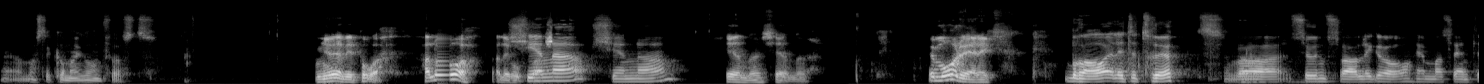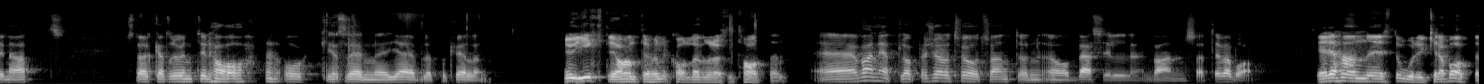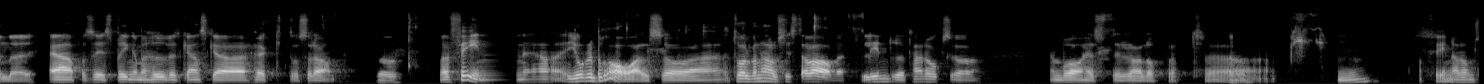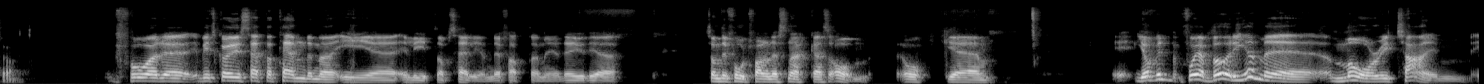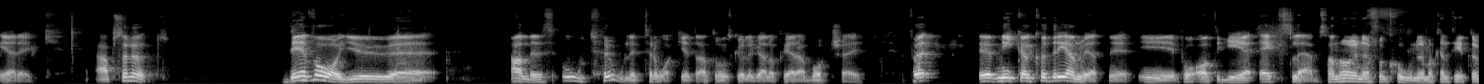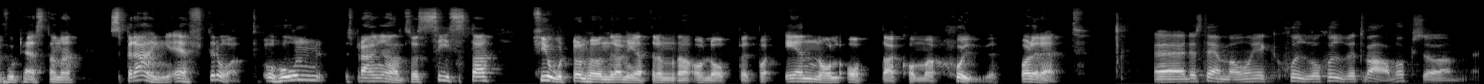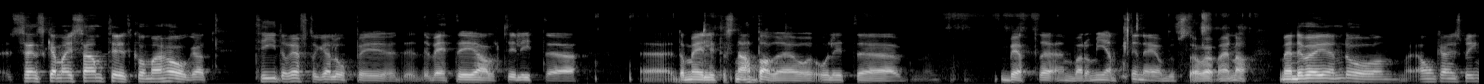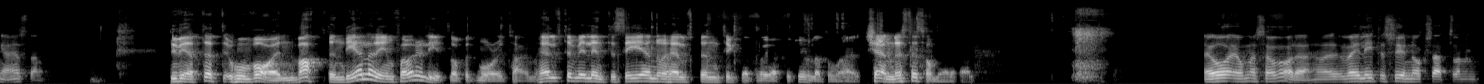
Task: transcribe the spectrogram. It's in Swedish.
Jag måste komma igång först. Nu är vi på. Hallå allihopa! Tjena, tjena. Tjena, tjena. Hur mår du Erik? Bra, jag är lite trött. Var Sundsvall igår, hemma sent i natt. Stökat runt idag och sen Gävle på kvällen. Hur gick det? Jag har inte hunnit kolla några resultat än. Eh, vann ett lopp, jag körde två åt Svante och Basil vann, så det var bra. Är det han eh, storkrabaten där? Ja, precis. Springer med huvudet ganska högt och sådär. Ja. Vad fin. Gjorde det bra alltså. 12,5 sista varvet. Lindrut hade också en bra häst i det där loppet. Ja. Mm. Fina de så. Får, eh, vi ska ju sätta tänderna i eh, Elitloppshelgen, det fattar ni. Det är ju det som det fortfarande snackas om. Och eh, jag vill, får jag börja med Maury Time, Erik? Absolut. Det var ju eh, alldeles otroligt tråkigt att hon skulle galoppera bort sig. För eh, Mikael Kudren vet ni, i, på ATG X-Labs, han har ju den här funktionen man kan titta hur fort hästarna sprang efteråt. Och hon sprang alltså sista 1400 metrarna av loppet på 1.08,7. Var det rätt? Eh, det stämmer. Hon gick 7 och 7 ett varv också. Sen ska man ju samtidigt komma ihåg att tider efter galopp är, det- vet, det är alltid lite... Eh, de är lite snabbare och, och lite bättre än vad de egentligen är om du förstår vad jag menar. Men det var ju ändå... Hon kan ju springa hästen. Du vet att hon var en vattendelare inför Elitloppet Moritime. Hälften ville inte se henne och hälften tyckte att det var jättekul att hon var här. Kändes det som i alla fall. Jo, jo, men så var det. Det var lite synd också att hon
